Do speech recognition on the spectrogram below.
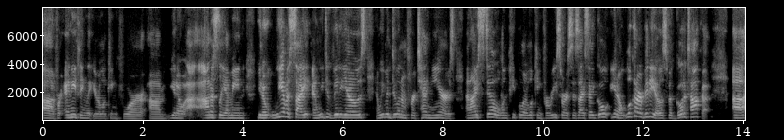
uh, for anything that you're looking for. Um, you know, honestly, I mean, you know, we have a site and we do videos and we've been doing them for 10 years. And I still, when people are looking for resources, I say, go, you know, look at our videos, but go to TACA. Uh,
